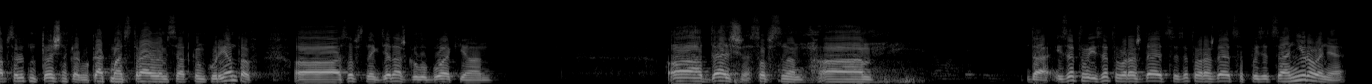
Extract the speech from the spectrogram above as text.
абсолютно точно, как, бы, как мы отстраиваемся от конкурентов, а, собственно, где наш голубой океан. А, дальше, собственно, а, да, из этого, из этого рождается, из этого рождается позиционирование.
